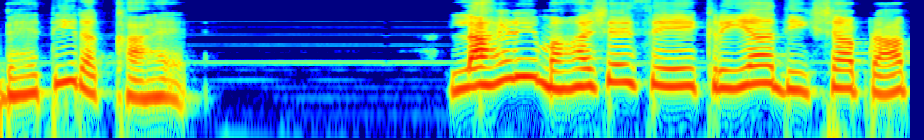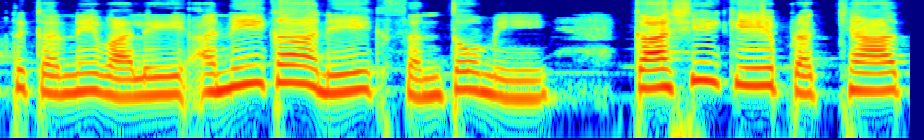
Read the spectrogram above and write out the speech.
बहती रखा है। लाहिड़ी महाशय से क्रिया दीक्षा प्राप्त करने वाले अनेकानेक संतों में काशी के प्रख्यात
